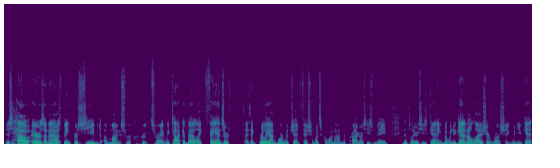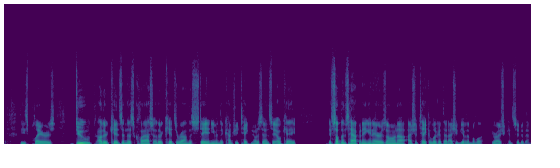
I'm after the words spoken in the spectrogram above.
just how Arizona now is being perceived amongst recruits. Right? We talk about like fans are I think really on board with Jedd Fisch and what's going on, the progress he's made, and the players he's getting. But when you get an Elijah Rushing, when you get these players, do other kids in this class, other kids around the state and even the country take notice and say, okay, if something's happening in Arizona, I should take a look at that. I should give them a look, or I should consider them.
